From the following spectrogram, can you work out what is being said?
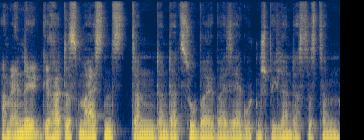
am Ende gehört das meistens dann, dann dazu bei, bei sehr guten Spielern, dass das dann,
